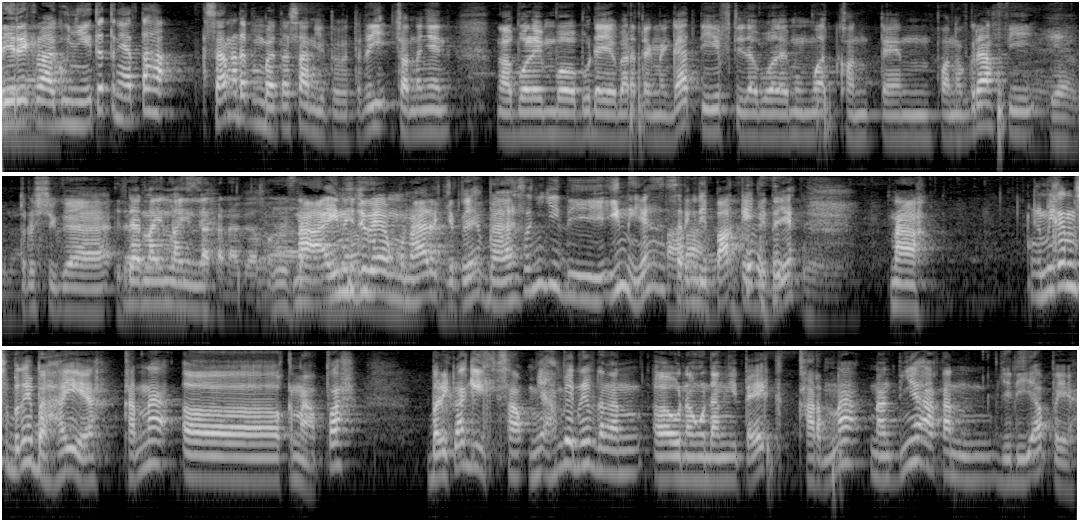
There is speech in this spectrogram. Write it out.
lirik lagunya itu ternyata sekarang ada pembatasan gitu. Tadi contohnya nggak boleh membawa budaya barat yang negatif, tidak boleh memuat konten pornografi, Iya, benar. terus juga Tidak dan agama. Nah ini juga yang menarik gitu ya, bahasanya jadi ini ya sering dipakai gitu ya. Nah ini kan sebenarnya bahaya ya, karena eh, kenapa? Balik lagi hampir mirip dengan eh, undang-undang ITE karena nantinya akan jadi apa ya?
